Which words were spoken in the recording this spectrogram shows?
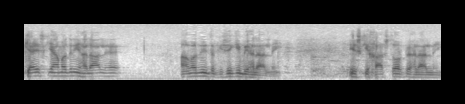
کیا اس کی آمدنی حلال ہے؟ آمدنی تو کسی کی بھی حلال نہیں۔ اس کی خاص طور پہ حلال نہیں۔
